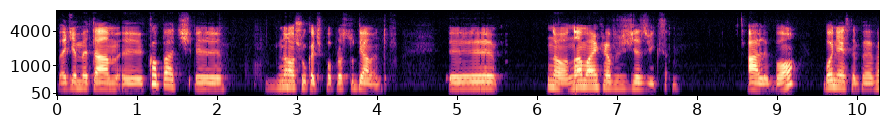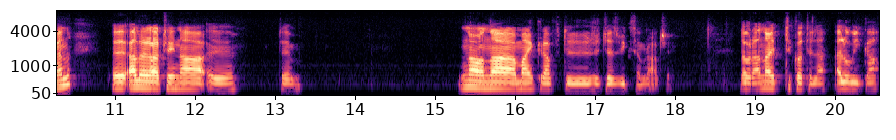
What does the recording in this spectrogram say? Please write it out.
Będziemy tam yy, kopać, yy, no szukać po prostu diamentów. No, na Minecraft życie z Wixem. Albo, bo nie jestem pewien, ale raczej na tym. No, na Minecraft życie z Wixem raczej. Dobra, no i tylko tyle. Eluika.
